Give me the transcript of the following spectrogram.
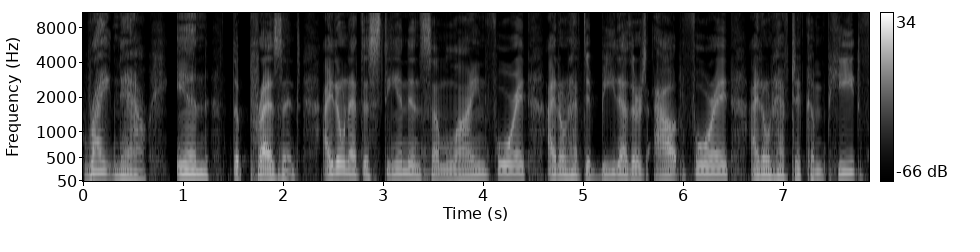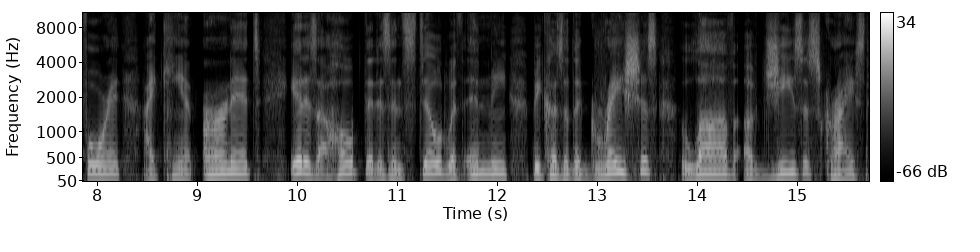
right now, in the present. I don't have to stand in some line for it. I don't have to beat others out for it. I don't have to compete for it. I can't earn it. It is a hope that is instilled within me because of the gracious love of Jesus Christ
